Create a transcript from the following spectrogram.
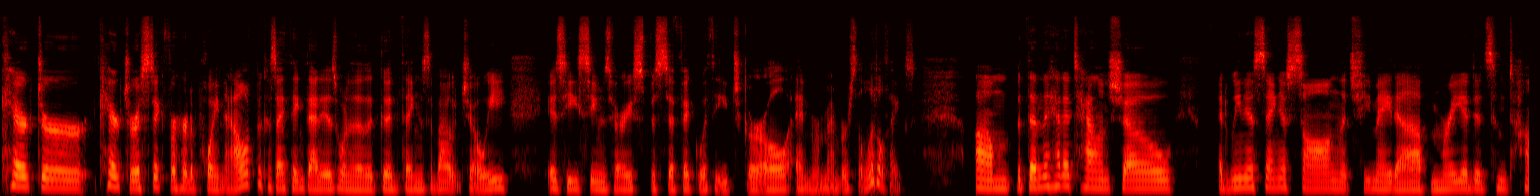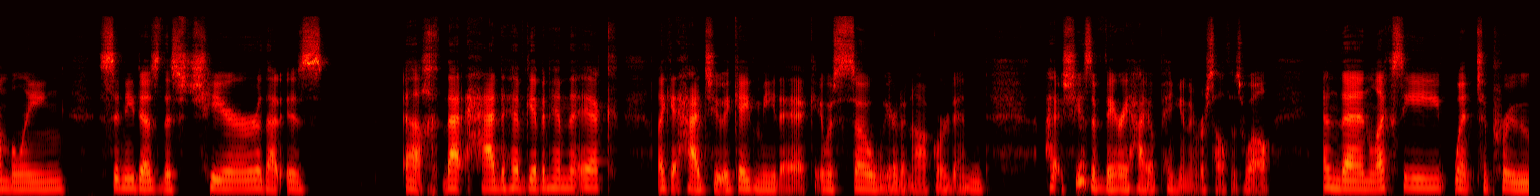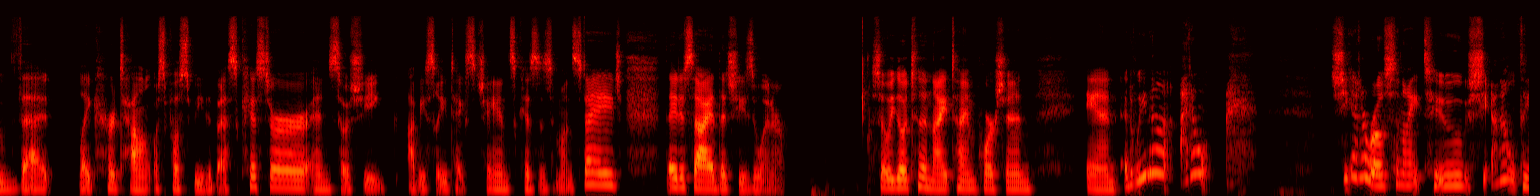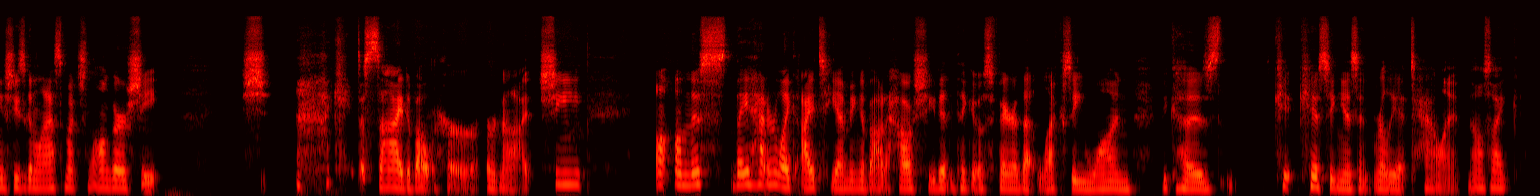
character characteristic for her to point out because I think that is one of the good things about Joey is he seems very specific with each girl and remembers the little things. Um, but then they had a talent show. Edwina sang a song that she made up. Maria did some tumbling. Sydney does this cheer that is, ugh, that had to have given him the ick. Like it had to. It gave me the ick. It was so weird and awkward. And I, she has a very high opinion of herself as well. And then Lexi went to prove that like her talent was supposed to be the best kisser. And so she obviously takes a chance, kisses him on stage. They decide that she's a winner. So we go to the nighttime portion, and Edwina, I don't. She got a rose tonight too. She, I don't think she's gonna last much longer. She, she, I can't decide about her or not. She, on this, they had her like ITMing about how she didn't think it was fair that Lexi won because k- kissing isn't really a talent. And I was like,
